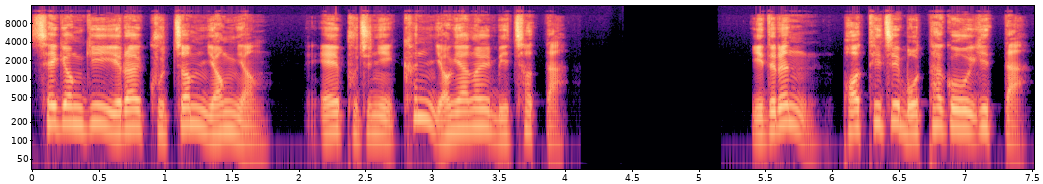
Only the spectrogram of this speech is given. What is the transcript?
3경기 열애 9.00의 부진이 큰 영향을 미쳤다. 이들은 버티지 못하고 있다.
